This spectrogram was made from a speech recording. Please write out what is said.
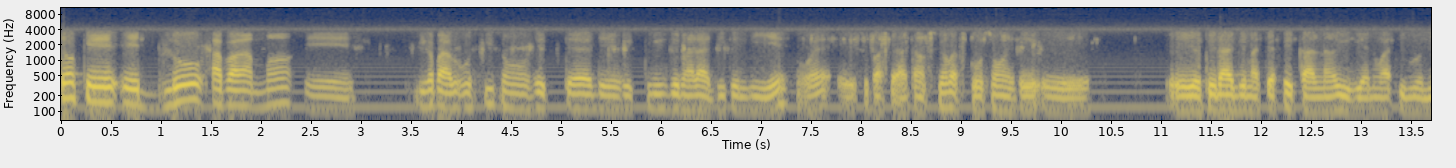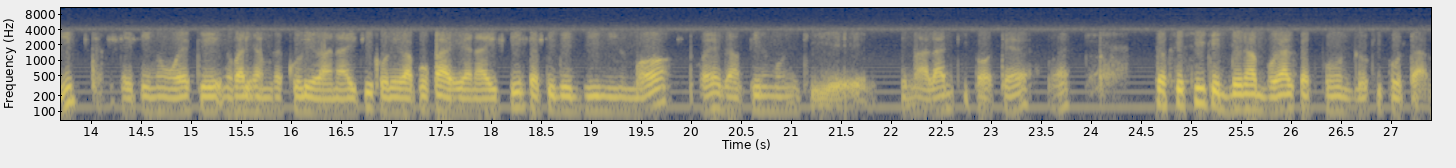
Donc, et, et l'eau, apparemment, est il est capable aussi son vecteur de recluse de maladies qui est lié, ouais, et faut pas faire attention parce qu'au son, et, et, et il y a des matières fécales dans la rivière nous Tibonite, et puis nous, ouais, que nous allons jamais choléra en Haïti, choléra propagé en Haïti, fait de 10 000 morts, ouais, dans pile monde qui est, malade, qui porteur, ouais. Donc, c'est sûr que de boire, elle fait pour de l'eau qui potable.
